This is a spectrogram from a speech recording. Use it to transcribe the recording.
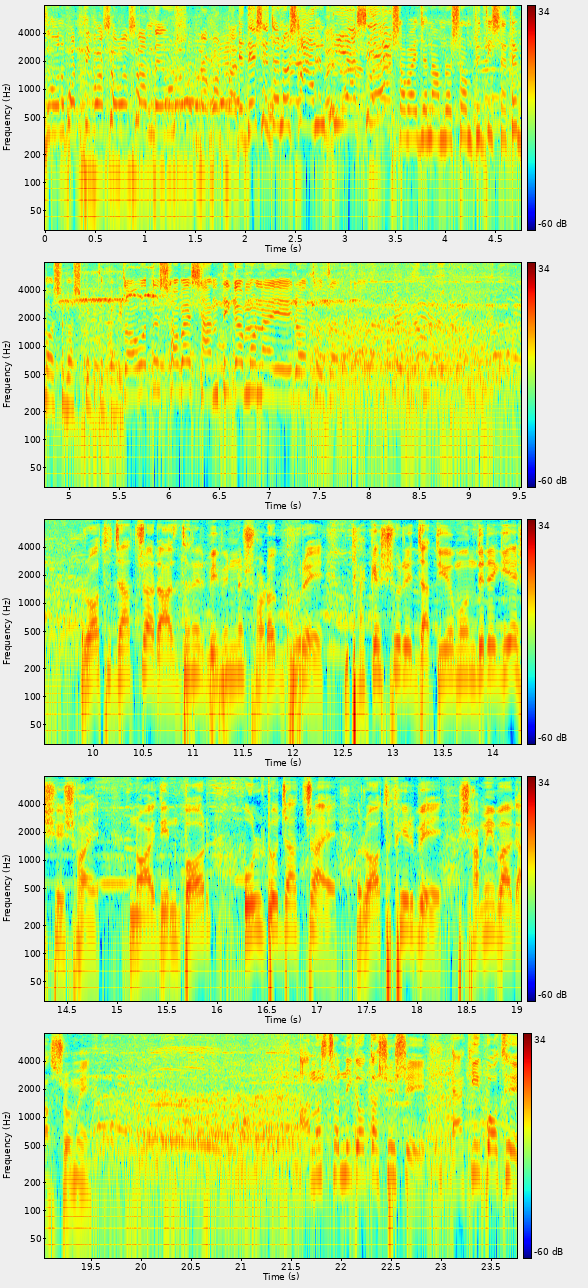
জীবন প্রতি বছর বছর আমরা এই উৎসবটা করতাম দেশের জন্য শান্তি আসে সবাই যেন আমরা সম্প্রীতির সাথে বসবাস করতে পারি। জগতের সবাই শান্তি কামনায় এই রথযাত্রা। রথযাত্রা রাজধানীর বিভিন্ন সড়ক ঘুরে ঢাকেশ্বরী জাতীয় মন্দিরে গিয়ে শেষ হয়। নয় দিন পর উল্টো যাত্রায় রথ ফিরবে স্বামীবাগ আশ্রমে। আনুষ্ঠানিকতা শেষে একই পথে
